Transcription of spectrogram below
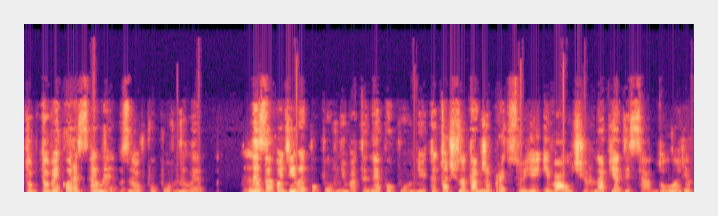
Тобто ви користали, знов поповнили. Не захотіли поповнювати, не поповнюєте. Точно так же працює і ваучер на 50 доларів.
